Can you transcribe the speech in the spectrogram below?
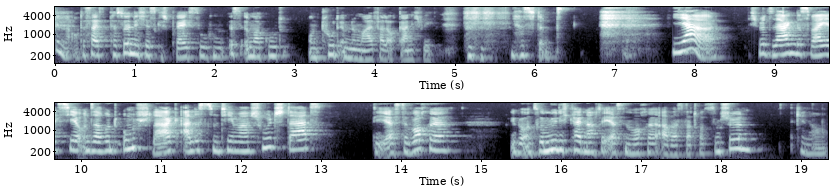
Genau. Das heißt, persönliches Gespräch suchen ist immer gut und tut im Normalfall auch gar nicht weh. das stimmt. Ja, ich würde sagen, das war jetzt hier unser Rundumschlag. Alles zum Thema Schulstart. die erste Woche, über unsere Müdigkeit nach der ersten Woche, aber es war trotzdem schön. Genau.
